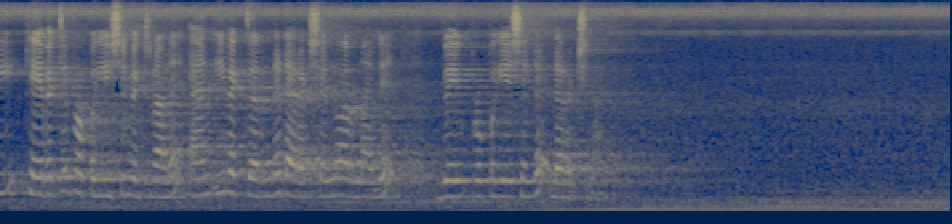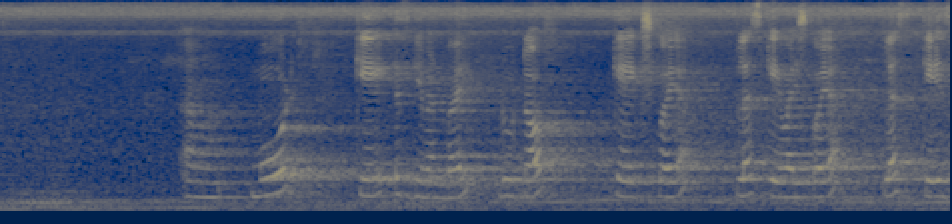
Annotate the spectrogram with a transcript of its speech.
ഈ കെ വെക്റ്റർ പ്രൊപ്പഗേഷൻ ആണ് ആൻഡ് ഈ വെക്റ്ററിൻ്റെ ഡയറക്ഷൻ എന്ന് പറഞ്ഞാൽ വേവ് പ്രൊപ്പഗേഷൻ്റെ ഡയറക്ഷനാണ് k is given by root of kx square plus ky square plus kz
